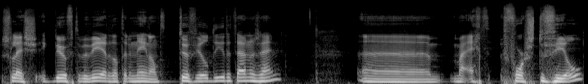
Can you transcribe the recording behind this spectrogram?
slash, ik durf te beweren dat er in Nederland te veel dierentuinen zijn. Ehm, maar echt fors te veel.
